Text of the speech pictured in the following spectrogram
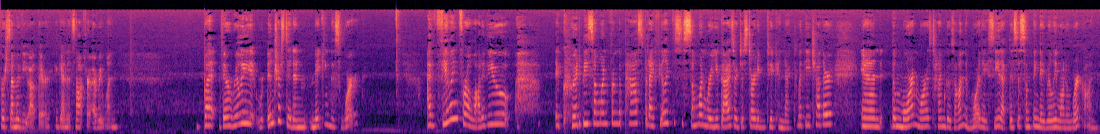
for some of you out there. Again, it's not for everyone. But they're really interested in making this work. I'm feeling for a lot of you, it could be someone from the past, but I feel like this is someone where you guys are just starting to connect with each other. And the more and more as time goes on, the more they see that this is something they really want to work on.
